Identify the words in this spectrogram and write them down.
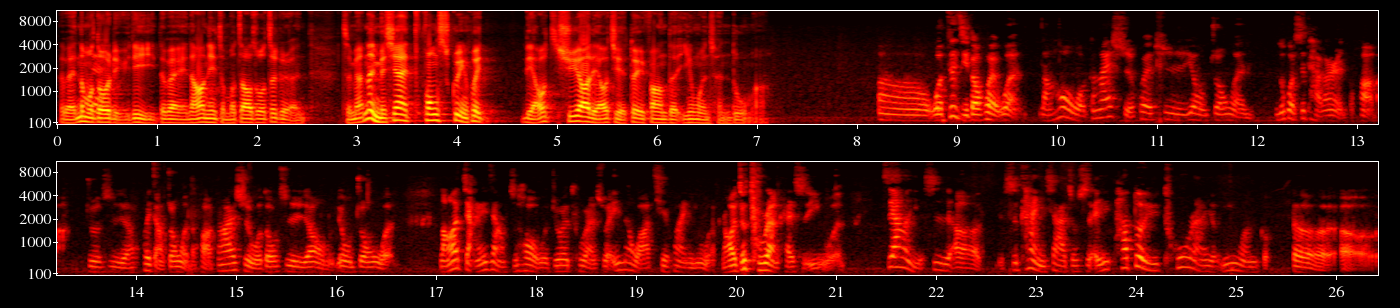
对不对？那么多履历，对，对不对？然后你怎么知道说这个人怎么样？那你们现在 phone screen 会了需要了解对方的英文程度吗？呃，我自己都会问。然后我刚开始会是用中文，如果是台湾人的话嘛，就是会讲中文的话，刚开始我都是用用中文，然后讲一讲之后，我就会突然说，哎，那我要切换英文，然后就突然开始英文。这样也是呃，也是看一下，就是哎，他对于突然有英文的呃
